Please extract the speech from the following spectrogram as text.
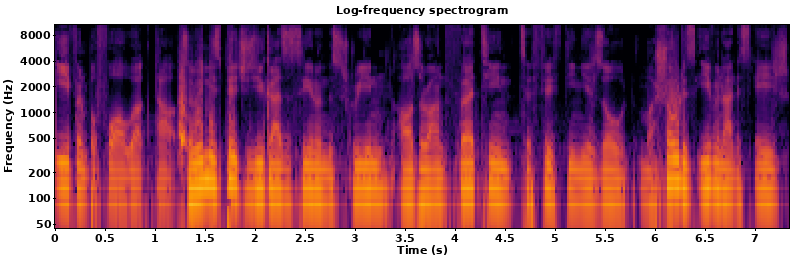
even before I worked out. So in these pictures you guys are seeing on the screen, I was around 13 to 15 years old. My shoulders even at this age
